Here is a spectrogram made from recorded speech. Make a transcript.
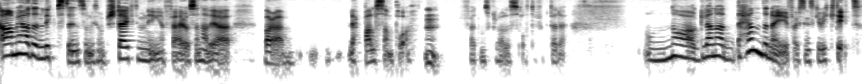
ja men jag hade en lipstin som liksom förstärkte min egen färg och sen hade jag bara läppbalsam på. Mm. För att de skulle hållas återfuktade. Och naglarna, händerna är ju faktiskt ganska viktigt.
